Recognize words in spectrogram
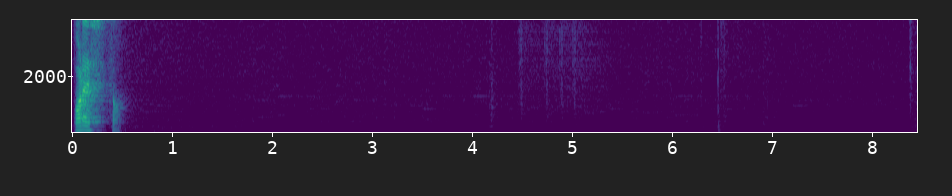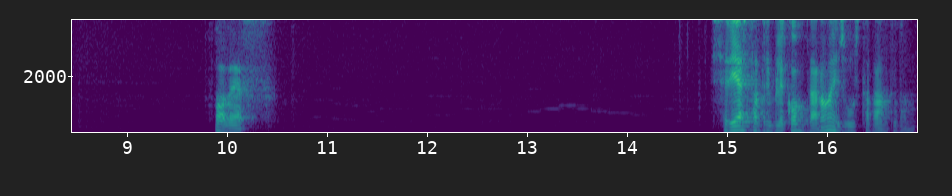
por esto? Joder. Sería esta triple compra, no me disgusta tanto. O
